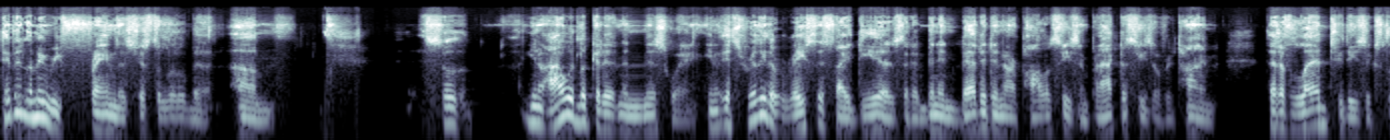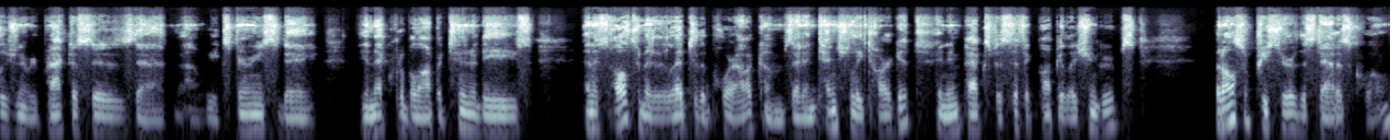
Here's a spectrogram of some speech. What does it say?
David, let me reframe this just a little bit. Um, so, you know, I would look at it in this way. You know, it's really the racist ideas that have been embedded in our policies and practices over time that have led to these exclusionary practices that uh, we experience today opportunities, and it's ultimately led to the poor outcomes that intentionally target and impact specific population groups, but also preserve the status quo,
